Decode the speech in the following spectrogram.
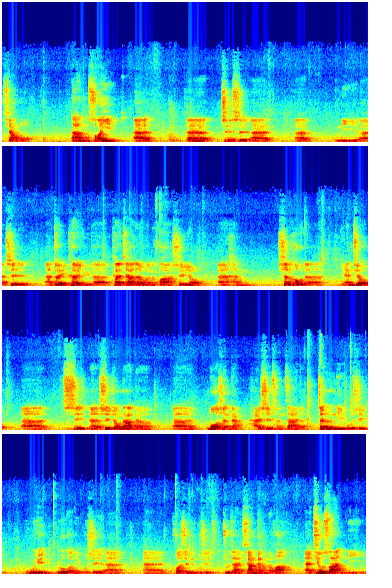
效果，嗯，所以呃呃知识呃呃。你呃是呃对客语的客家的文化是有呃很深厚的研究，呃是呃是中那个呃陌生感还是存在的。正如你不是吴允，如果你不是呃呃或是你不是住在香港的话，呃就算你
